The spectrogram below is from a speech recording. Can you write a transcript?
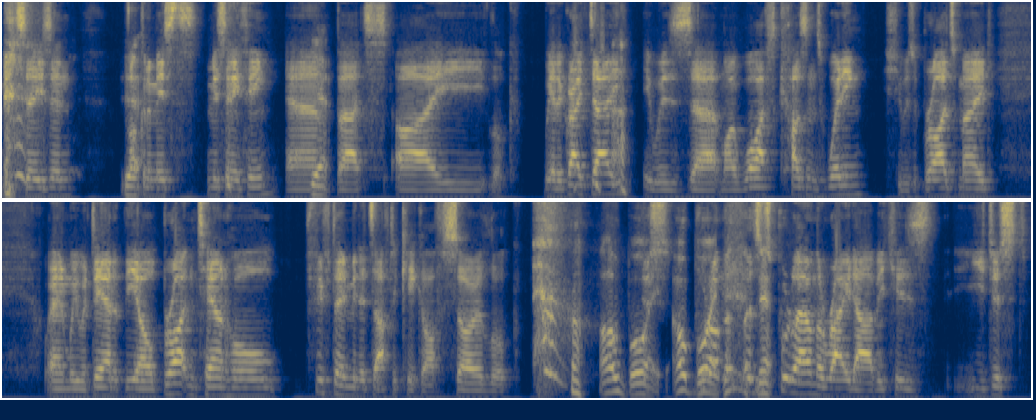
mid season. Yeah. Not going to miss miss anything. Um, Yeah. But I look, we had a great day. it was uh, my wife's cousin's wedding. She was a bridesmaid, and we were down at the old Brighton Town Hall. 15 minutes after kickoff. So, look, oh boy. Oh boy. the- let's Now- just put it out on the radar because you just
